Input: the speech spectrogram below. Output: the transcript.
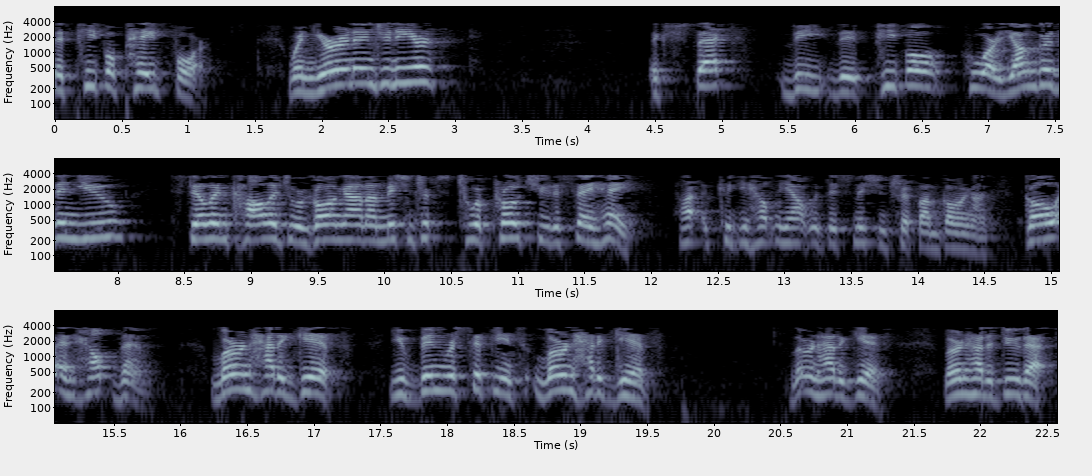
that people paid for. When you're an engineer, expect the, the people who are younger than you, still in college, who are going out on mission trips to approach you to say, hey, could you help me out with this mission trip I'm going on? Go and help them. Learn how to give. You've been recipients. Learn how to give. Learn how to give. Learn how to do that.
